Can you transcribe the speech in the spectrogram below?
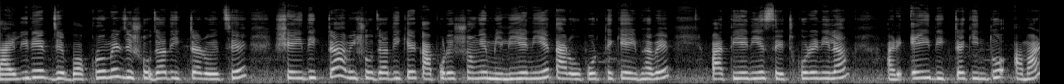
লাইলিনের যে বক্রমের যে সোজা দিকটা রয়েছে, সেই দিকটা আমি সোজা দিকের কাপড়ের সঙ্গে মিলিয়ে নিয়ে তার ওপর থেকে এইভাবে পাতিয়ে নিয়ে সেট করে নিলাম। আর এই দিকটা কিন্তু আমার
